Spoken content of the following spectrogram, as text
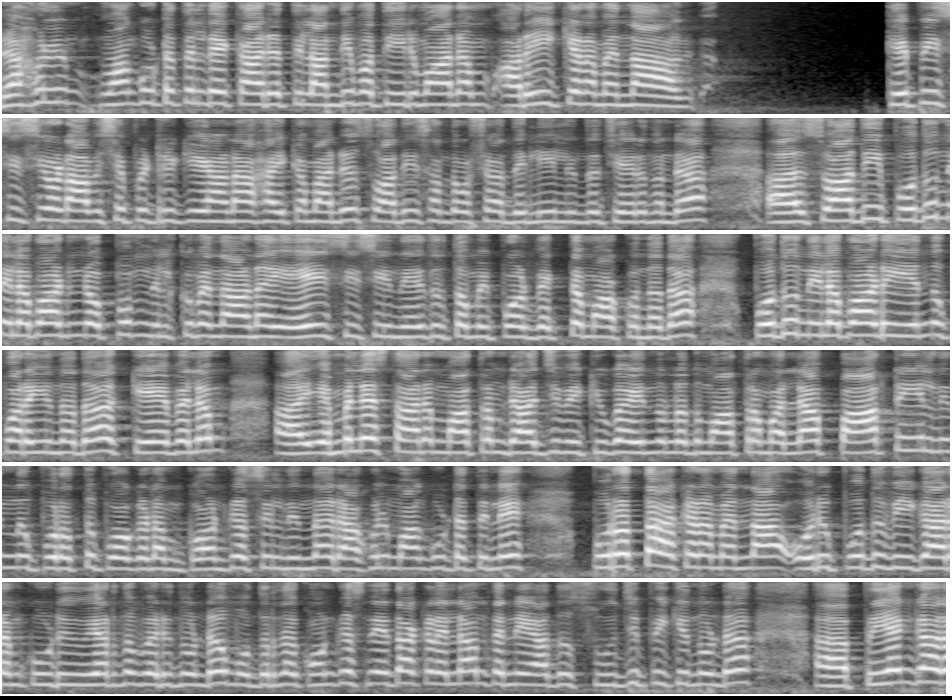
രാഹുൽ മാങ്കൂട്ടത്തിന്റെ കാര്യത്തിൽ അന്തിമ തീരുമാനം അറിയിക്കണമെന്ന കെ പി സി സിയോട് ആവശ്യപ്പെട്ടിരിക്കുകയാണ് ഹൈക്കമാൻഡ്. സ്വാതി സന്തോഷ ദില്ലിയിൽ നിന്ന് ചേരുന്നുണ്ട്. സ്വാതി പൊതു നിലപാടിനൊപ്പം നിൽക്കുമെന്നാണ് എ ഐ സി സി നേതൃത്വം ഇപ്പോൾ വ്യക്തമാക്കുന്നത്. പൊതു നിലപാട് എന്ന് പറയുന്നത് കേവലം എം എൽ എ സ്ഥാനം മാത്രം രാജിവെക്കുക എന്നുള്ളത് മാത്രമല്ല പാർട്ടിയിൽ നിന്ന് പുറത്തു പോകണം കോൺഗ്രസിൽ നിന്ന് രാഹുൽ മാങ്കൂട്ടത്തിനെ പുറത്താക്കണമെന്ന ഒരു പൊതുവികാരം കൂടി ഉയർന്നു വരുന്നുണ്ട്. മുതിർന്ന കോൺഗ്രസ് നേതാക്കളെല്ലാം തന്നെ അത് സൂചിപ്പിക്കുന്നുണ്ട്. പ്രിയങ്ക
